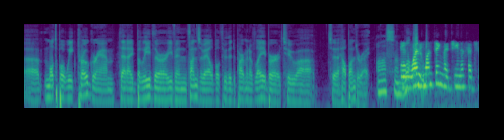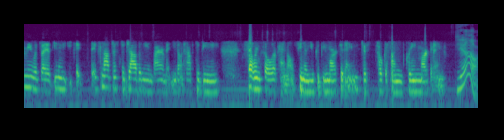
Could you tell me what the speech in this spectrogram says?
a multiple week program that I believe there are even funds available through the Department of Labor to. Uh, to help underwrite. Awesome. And Well- one one thing that Gina said to me was that you know it, it's not just a job in the environment. You don't have to be selling solar panels. You know, you could be marketing. Just focus on green marketing. Yeah.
